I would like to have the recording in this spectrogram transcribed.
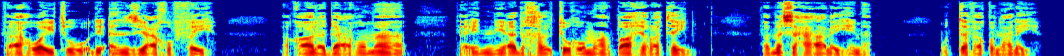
فأهويت لأنزع خفيه فقال دعهما فإني أدخلتهما طاهرتين فمسح عليهما. متفق عليه.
